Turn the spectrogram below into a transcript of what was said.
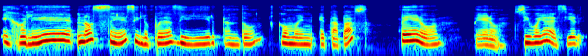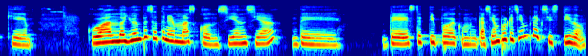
Híjole, no sé si lo puedas dividir tanto como en etapas, Pero, pero, sí voy a decir que cuando yo empecé a tener más conciencia de, de este tipo de comunicación, porque siempre ha existido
